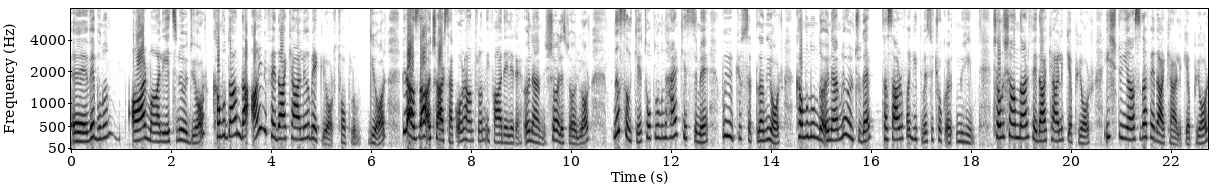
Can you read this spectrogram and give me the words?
E, ve bunun ağır maliyetini ödüyor. Kamudan da aynı fedakarlığı bekliyor toplum diyor. Biraz daha açarsak Orhan Turan'ın ifadeleri önemli. Şöyle söylüyor. Nasıl ki toplumun her kesimi bu yükü sırtlanıyor, kamunun da önemli ölçüde tasarrufa gitmesi çok mühim. Çalışanlar fedakarlık yapıyor, iş dünyası da fedakarlık yapıyor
